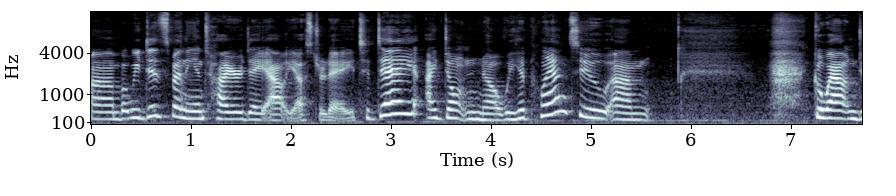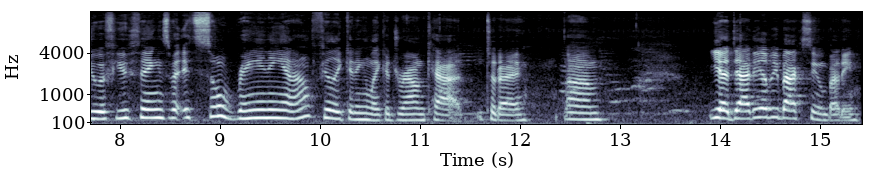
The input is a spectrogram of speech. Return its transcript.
Um, but we did spend the entire day out yesterday. Today, I don't know. We had planned to um, go out and do a few things, but it's so rainy and I don't feel like getting like a drowned cat today. Um, yeah, Daddy I'll be back soon, buddy.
